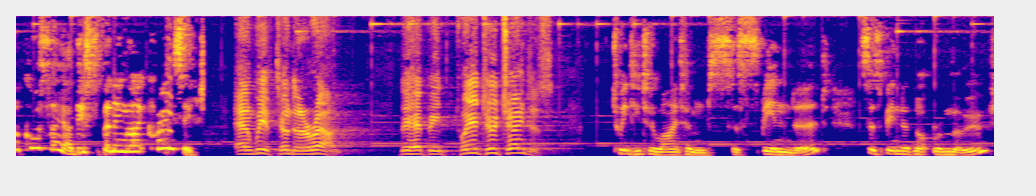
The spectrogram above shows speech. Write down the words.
Of course they are. They're spinning like crazy. And we've turned it around. There have been 22 changes. 22 items suspended, suspended, not removed.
